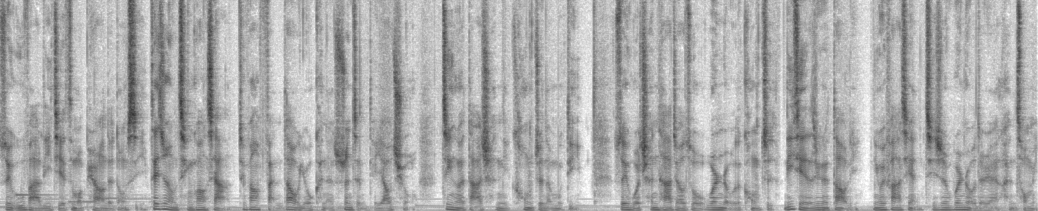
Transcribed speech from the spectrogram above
所以无法理解这么漂亮的东西。在这种情况下，对方反倒有可能顺着你的要求，进而达成你控制的目的。所以我称它叫做温柔的。控制理解的这个道理，你会发现，其实温柔的人很聪明，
